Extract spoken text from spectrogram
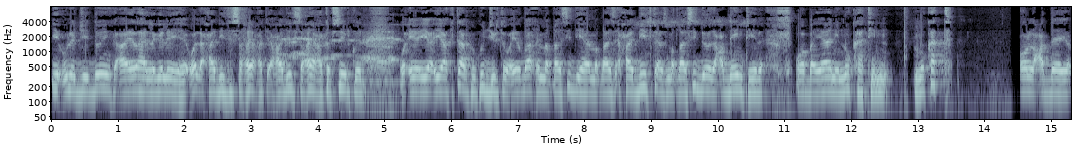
iyo ulajeedooyinka aayadaha laga leeyahay walaxaadiidi saxiixati axaadiis saxiixa tafsiirkood yaa kitaabka ku jirta wa idaaxi maqaasidiha axaadiidtaas maqaasidooda cadaynteeda wa bayaani nukatin nukat oo la caddeeyo.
